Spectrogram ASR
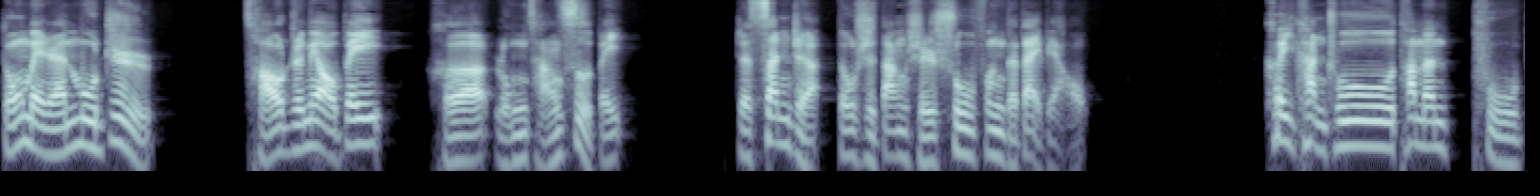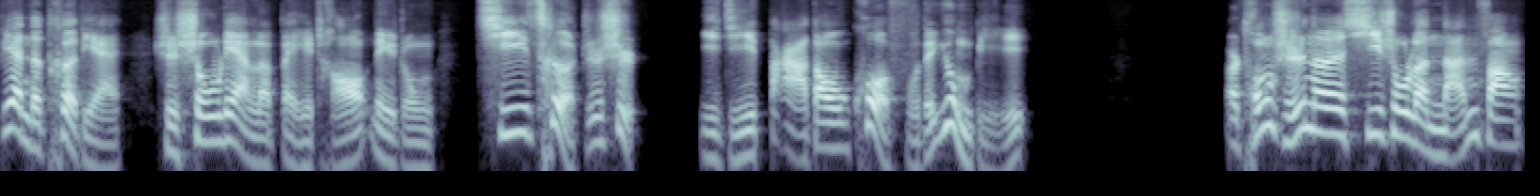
董美人墓志、曹植庙碑和龙藏寺碑。这三者都是当时书风的代表，可以看出他们普遍的特点是收敛了北朝那种凄恻之势以及大刀阔斧的用笔，而同时呢，吸收了南方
